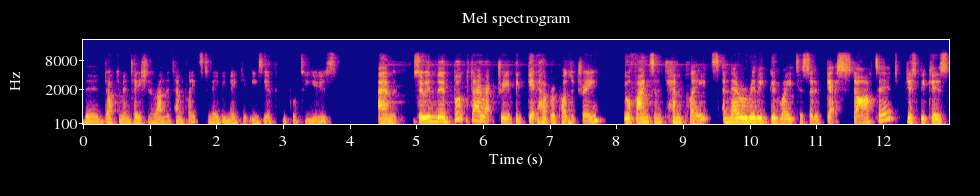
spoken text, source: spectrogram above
the documentation around the templates to maybe make it easier for people to use. Um, so in the book directory of the GitHub repository, you'll find some templates and they're a really good way to sort of get started just because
